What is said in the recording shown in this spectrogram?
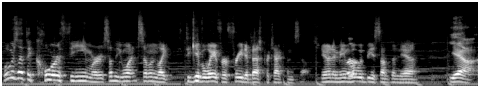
what was like the core theme or something you want someone like to give away for free to best protect themselves? You know what I mean? Well, what would be something? Yeah. Yeah,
